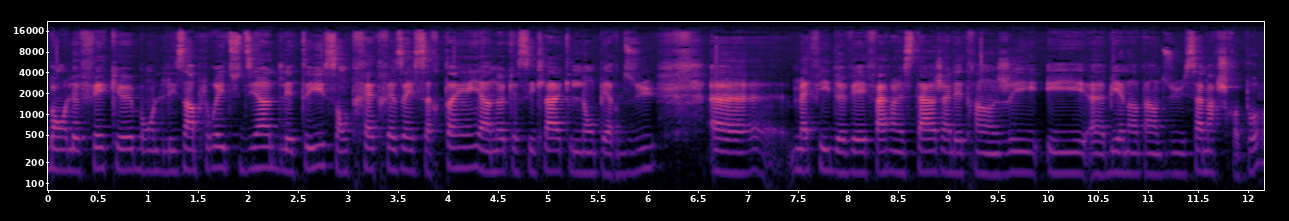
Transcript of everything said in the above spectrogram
bon, le fait que, bon, les emplois étudiants de l'été sont très, très incertains. Il y en a que c'est clair qu'ils l'ont perdu. ma fille devait faire un stage à l'étranger et, bien entendu, ça ne marchera pas.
